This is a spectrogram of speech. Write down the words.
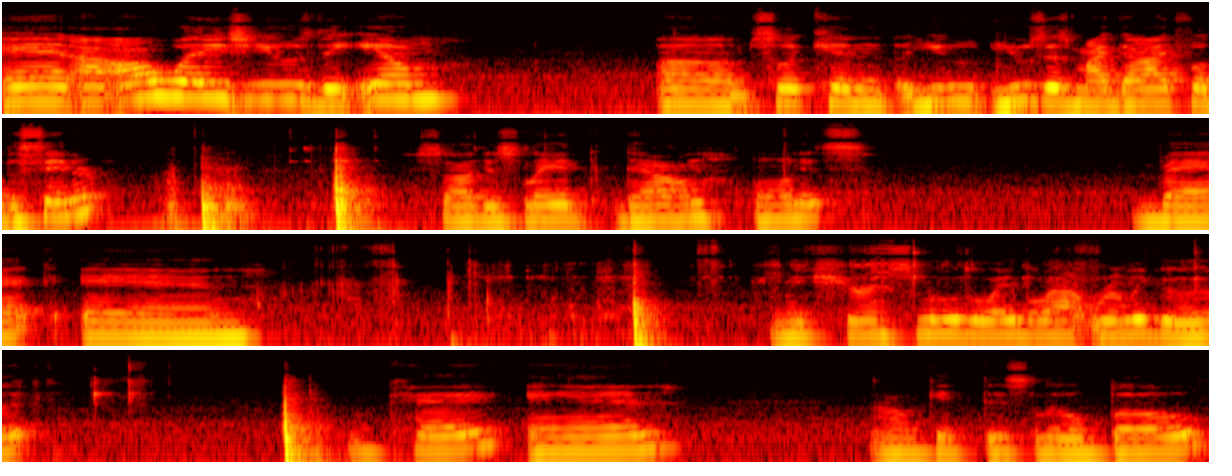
And I always use the M um, so it can use, use as my guide for the center. So I just lay it down on its back and make sure and smooth the label out really good. Okay, and I'll get this little bow.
